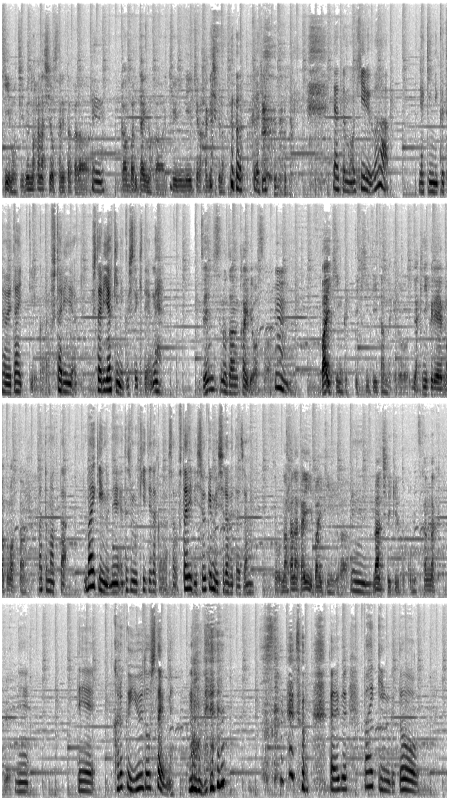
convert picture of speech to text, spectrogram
ひーも自分の話をされたか。らうん。頑張りたいのか急に寝息が激しくなってるわかる。であともうお昼は焼肉食べたいっていうから2人で二人焼肉してきたよね。前日の段階ではさうん。バイキングって聞いていたんだけど焼肉でまとまったんまとまった。バイキングね私も聞いてたからさ2人で一生懸命調べたじゃん。そうなかなかいいバイキングがうん。ランチできるとこ見つかんなくって。ね。で軽く誘導したよね。もうね。そう。軽くバイキングと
